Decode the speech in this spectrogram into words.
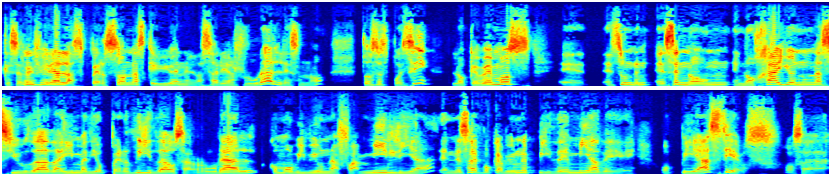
que se refiere a las personas que viven en las áreas rurales, ¿no? Entonces, pues sí, lo que vemos eh, es, un, es en, en, Ohio, en una ciudad ahí medio perdida, o sea, rural, cómo vive una familia. En esa época había una epidemia de opiáceos, o sea,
